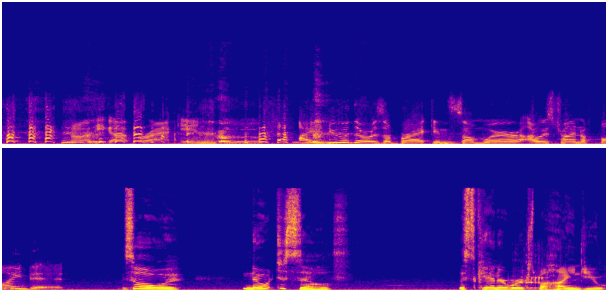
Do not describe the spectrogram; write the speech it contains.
uh, he got bracken. Oof. I knew there was a bracken somewhere. I was trying to find it. So, note to self: the scanner works behind you.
